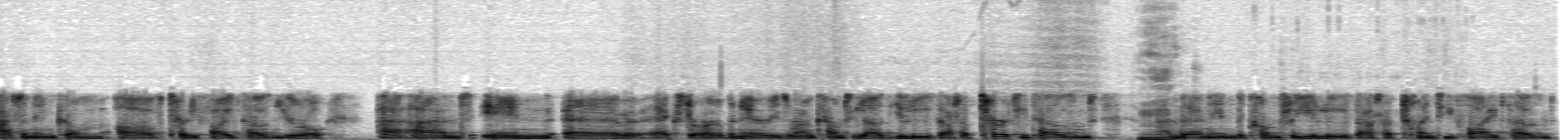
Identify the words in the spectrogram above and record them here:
at an income of 35,000 euro. Uh, and in uh, extra urban areas around County Louth, you lose that at 30,000. Mm. And then in the country, you lose that at 25,000.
